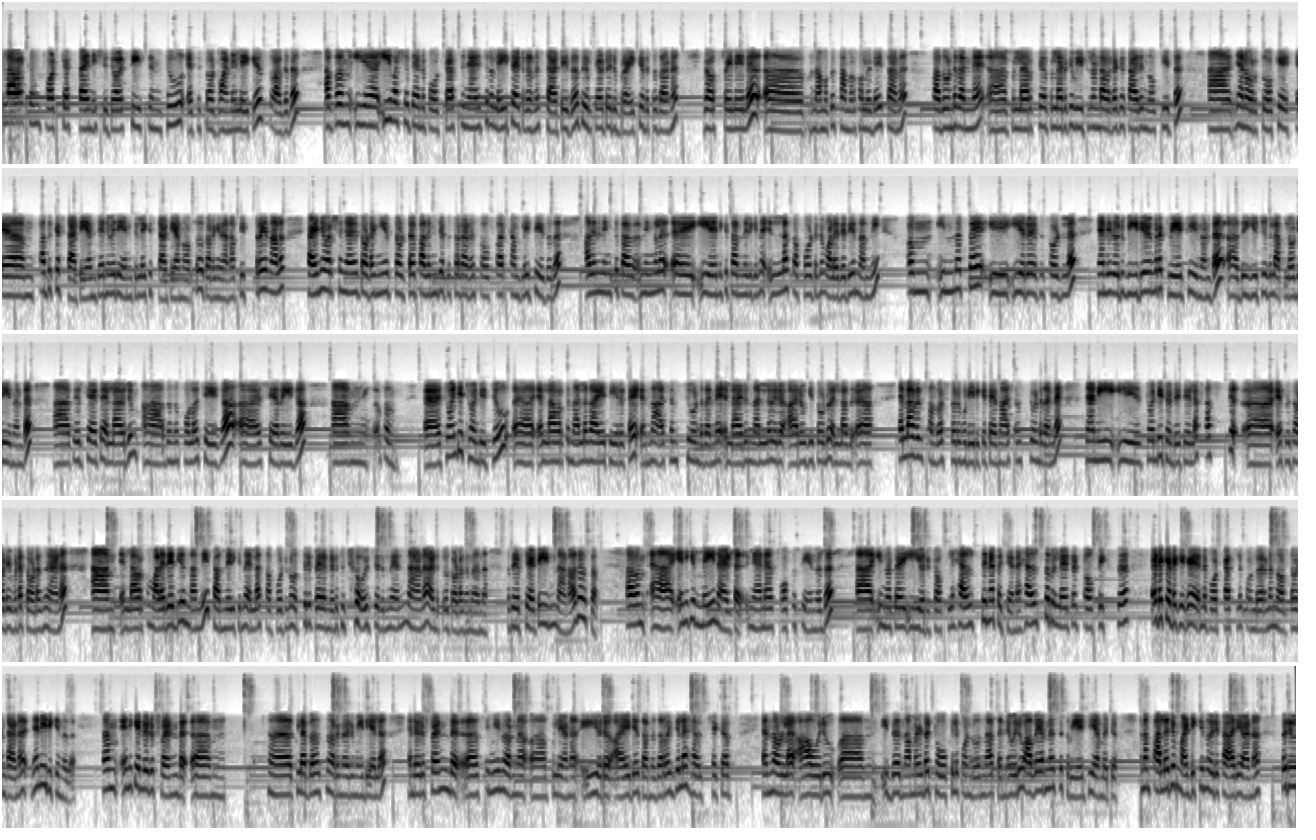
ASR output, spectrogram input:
എല്ലാവർക്കും podcast by Nishu Joy season two episode വണ്ണിലേക്ക് സ്വാഗതം. അപ്പം ഈ വർഷത്തെ എന്റെ പോഡ്കാസ്റ്റ് ഞാൻ ഇച്ചിരി ലേറ്റ് ആയിട്ടാണ് സ്റ്റാർട്ട് ചെയ്തത്. തീർച്ചയായിട്ടും ഒരു ബ്രേക്ക് എടുത്തതാണ്. ഓസ്ട്രേലിയയിൽ നമുക്ക് സമ്മർ ഹോളിഡേയ്സ് ആണ്. അതുകൊണ്ട് തന്നെ പിള്ളേർക്ക് പിള്ളേർക്ക് വീട്ടിലുണ്ട് അവരുടെയൊക്കെ കാര്യം നോക്കിയിട്ട് ഞാൻ ഓർത്തു ഓക്കെ പതുക്കെ സ്റ്റാർട്ട് ചെയ്യാം. ജനുവരി എൻഡിലേക്ക് സ്റ്റാർട്ട് ചെയ്യാൻ ഓർത്ത് തുടങ്ങിയതാണ്. അപ്പൊ ഇത്രയും നാൾ കഴിഞ്ഞ വർഷം ഞാൻ തുടങ്ങി തൊട്ട് പതിനഞ്ച് എപ്പിസോഡാണ് സോഫ്റ്റ്വെയർ കംപ്ലീറ്റ് ചെയ്തത്. അതിന് നിങ്ങൾക്ക് നിങ്ങൾ എനിക്ക് തന്നിരിക്കുന്ന എല്ലാ സപ്പോർട്ടിനും വളരെയധികം നന്ദി. അപ്പം ഇന്നത്തെ ഈ ഒരു എപ്പിസോഡിൽ ഞാൻ ഇതൊരു വീഡിയോയും കൂടെ ക്രിയേറ്റ് ചെയ്യുന്നുണ്ട്. അത് യൂട്യൂബിൽ അപ്ലോഡ് ചെയ്യുന്നുണ്ട്. തീർച്ചയായിട്ടും എല്ലാവരും അതൊന്ന് ഫോളോ ചെയ്യുക ഷെയർ ചെയ്യുക. അപ്പം ട്വന്റി ട്വന്റി ടു എല്ലാവർക്കും നല്ലതായി തീരട്ടെ എന്ന് ആശംസിച്ചുകൊണ്ട് തന്നെ എല്ലാവരും നല്ലൊരു ആരോഗ്യത്തോടും എല്ലാ എല്ലാവരും സന്തോഷത്തോടും കൂടി ഇരിക്കട്ടെ എന്ന് ആശംസിച്ചുകൊണ്ട് തന്നെ ഞാൻ ഈ ഈ ട്വന്റി ട്വന്റി ടുവിലെ ഫസ്റ്റ് എപ്പിസോഡ് ഇവിടെ തുടങ്ങുകയാണ്. എല്ലാവർക്കും വളരെയധികം നന്ദി. തന്നിരിക്കുന്ന എല്ലാ സപ്പോർട്ടിനും ഒത്തിരി പേര് എന്റെ അടുത്ത് ചോദിച്ചിരുന്നു എന്നാണ് അടുത്ത് തുടങ്ങുന്നതെന്ന്. തീർച്ചയായിട്ടും ഇന്നാണ് ആ ദിവസം? അപ്പം എനിക്ക് മെയിൻ ആയിട്ട് ഞാൻ ഫോക്കസ് ചെയ്യുന്നത് ഇന്നത്തെ ഈ ഒരു ടോപ്പിൽ ഹെൽത്തിനെ പറ്റിയാണ്. ഹെൽത്ത് റിലേറ്റഡ് ടോപ്പിക്സ് ഇടയ്ക്കിടയ്ക്കൊക്കെ എന്റെ പോഡ്കാസ്റ്റിൽ കൊണ്ടുവരണം എന്ന് ഓർത്തുകൊണ്ടാണ് ഞാൻ ഇരിക്കുന്നത്. എനിക്ക് എന്റെ ഒരു ഫ്രണ്ട് ക്ലബ് ഹൗസ് എന്ന് പറയുന്ന ഒരു മീഡിയയിൽ എന്റെ ഒരു ഫ്രണ്ട് സിമി എന്ന് പറഞ്ഞ പുള്ളിയാണ് ഈ ഒരു ഐഡിയ തന്നത്. റെഗുലർ ഹെൽത്ത് ചെക്കപ്പ് എന്നുള്ള ആ ഒരു ഇത് നമ്മളുടെ ടോക്കിൽ കൊണ്ടുവന്നാൽ തന്നെ ഒരു അവയർനെസ് ക്രിയേറ്റ് ചെയ്യാൻ പറ്റും. കാരണം പലരും മടിക്കുന്ന ഒരു കാര്യമാണ്. ഒരു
